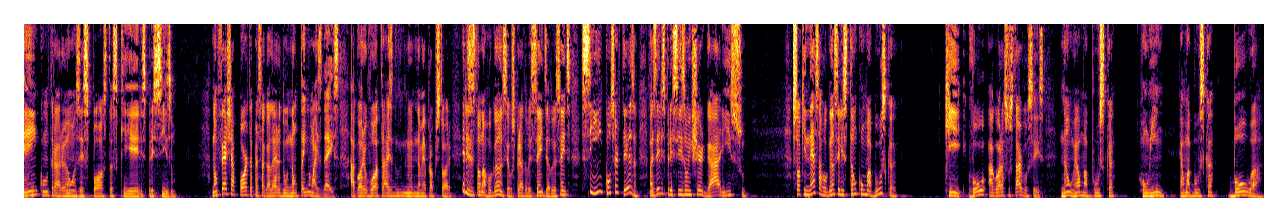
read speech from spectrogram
encontrarão as respostas que eles precisam. Não feche a porta para essa galera do não tenho mais 10, agora eu vou atrás do, na minha própria história. Eles estão na arrogância, os pré-adolescentes e adolescentes? Sim, com certeza, mas eles precisam enxergar isso. Só que nessa arrogância eles estão com uma busca que vou agora assustar vocês. Não é uma busca ruim, é uma busca boa.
